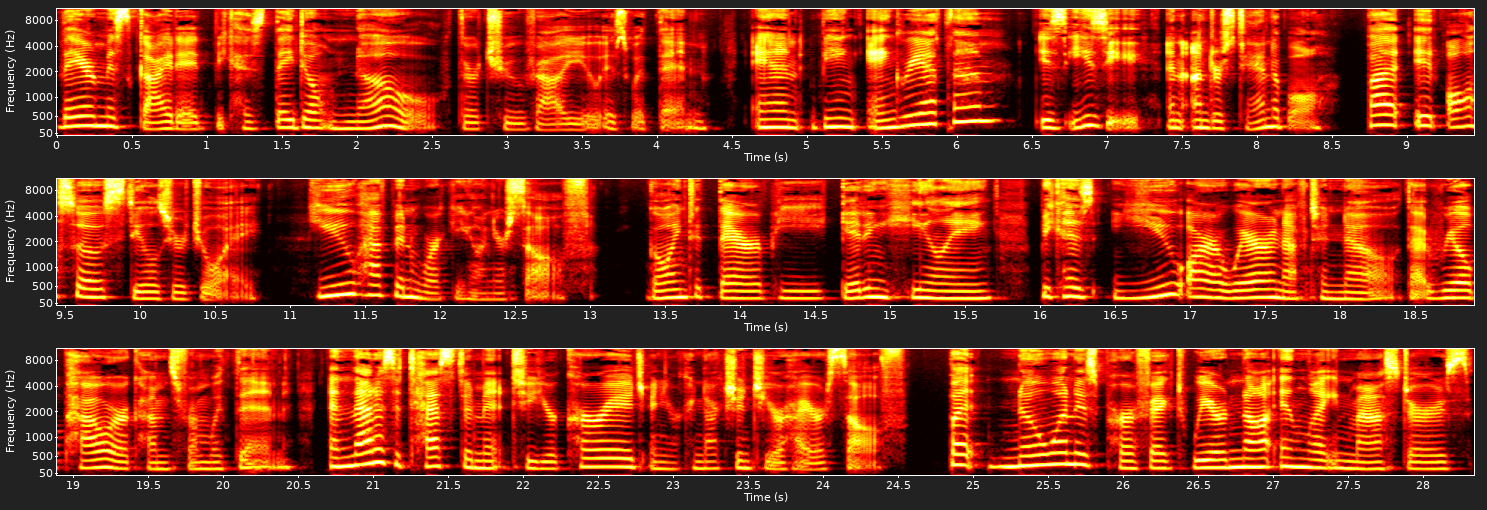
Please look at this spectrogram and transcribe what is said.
They are misguided because they don't know their true value is within. And being angry at them is easy and understandable, but it also steals your joy. You have been working on yourself going to therapy, getting healing, because you are aware enough to know that real power comes from within. And that is a testament to your courage and your connection to your higher self. But no one is perfect. We are not enlightened masters,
